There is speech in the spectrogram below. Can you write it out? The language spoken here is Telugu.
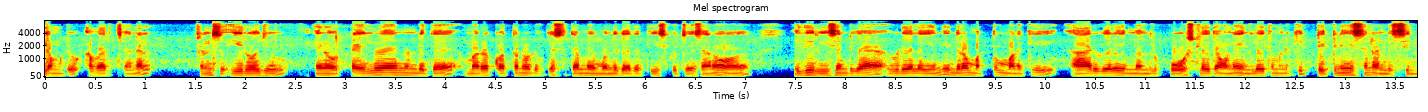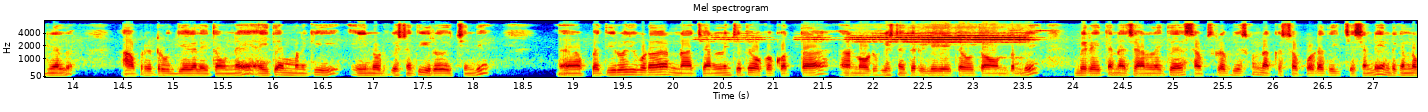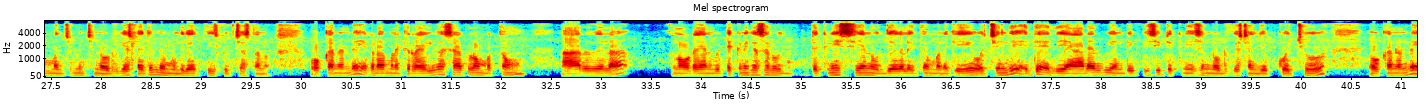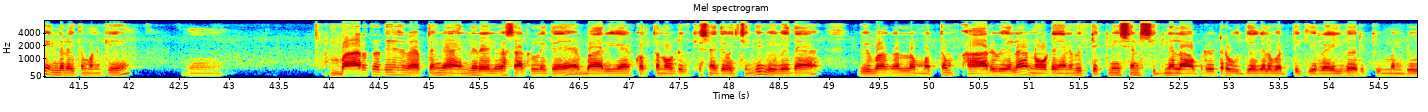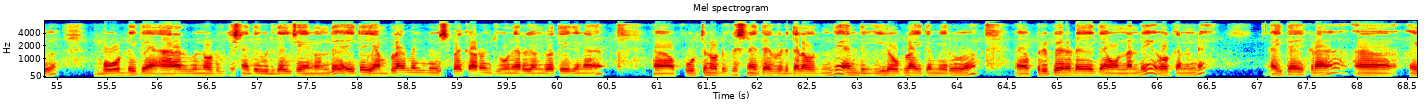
Welcome to our channel friends ఈరోజు నేను రైల్వే నుండి అయితే మరో కొత్త నోటిఫికేషన్ మేము ముందుకైతే తీసుకొచ్చేసాను. ఇది రీసెంట్గా విడుదల అయ్యింది. ఇందులో మొత్తం మనకి ఆరు వేల ఎనిమిది వందల పోస్టులు అయితే ఉన్నాయి. ఇందులో అయితే మనకి టెక్నీషియన్ అండ్ సిగ్నల్ ఆపరేటర్ ఉద్యోగాలు అయితే ఉన్నాయి. అయితే మనకి ఈ నోటిఫికేషన్ అయితే ఈరోజు వచ్చింది. ప్రతిరోజు కూడా నా ఛానల్ నుంచి అయితే ఒక కొత్త నోటిఫికేషన్ అయితే రిలీజ్ అయితే అవుతూ ఉంటుంది. మీరైతే నా ఛానల్ అయితే సబ్స్క్రైబ్ చేసుకుని నాకు సపోర్ట్ అయితే ఇచ్చేసండి. ఎందుకంటే మంచి మంచి నోటిఫికేషన్ అయితే మేము ముందుగా తీసుకొచ్చేస్తాను. ఒక్కనండి ఇక్కడ మనకి రైల్వే శాఖలో మొత్తం ఆరు వేల నూట ఎనభై టెక్నికల్ టెక్నీషియన్ ఉద్యోగాలు అయితే మనకి వచ్చింది. అయితే ఇది ఆర్ఆర్బి ఎన్టీపీసీ టెక్నీషియన్ నోటిఫికేషన్ అని చెప్పుకోవచ్చు. ఓకేనండి ఇందులో అయితే మనకి భారతదేశ వ్యాప్తంగా అన్ని రైల్వే శాఖలు అయితే భారీగా కొత్త నోటిఫికేషన్ అయితే వచ్చింది. వివిధ విభాగాల్లో మొత్తం ఆరు వేల నూట ఎనభై టెక్నీషియన్ సిగ్నల్ ఆపరేటర్ ఉద్యోగాల భర్తీకి రైల్వే రిక్రూట్మెంట్ బోర్డు అయితే ఆర్ఆర్బీ నోటిఫికేషన్ అయితే విడుదల చేయనుంది. అయితే ఎంప్లాయ్మెంట్ న్యూస్ ప్రకారం జూన్ ఇరవై ఎనిమిదవ తేదీన పూర్తి నోటిఫికేషన్ అయితే విడుదల అవుతుంది అండ్ ఈ లోపల అయితే మీరు ప్రిపేర్డ్ అయితే ఉండండి. ఓకేనండి? అయితే ఇక్కడ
